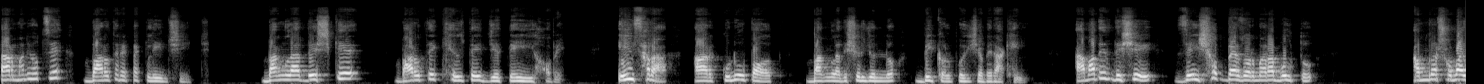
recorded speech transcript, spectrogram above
তার মানে হচ্ছে ভারতের একটা ক্লিন শিট বাংলাদেশকে ভারতে খেলতে যেতেই হবে। এই ছাড়া আর কোনো পথ বাংলাদেশের জন্য বিকল্প হিসেবে রাখেনি। আমাদের দেশে যেই সব বেজরমারা বলতো, আমরা সবাই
